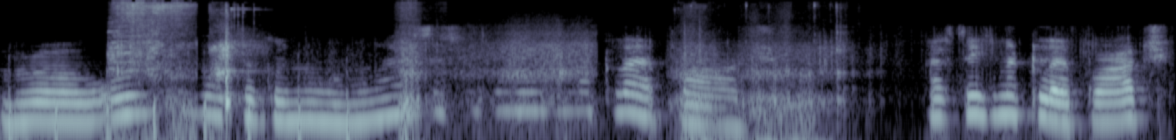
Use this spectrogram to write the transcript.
Bro, what's the new one? Ja chcę ich naklepać.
